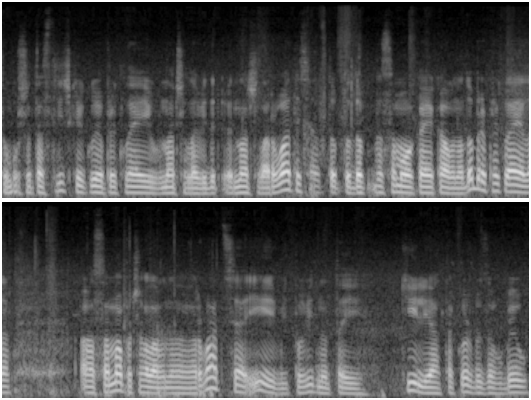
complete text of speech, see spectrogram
тому що та стрічка, яку я приклеїв, почала, від... рватися. Тобто до, до самого каяка вона добре приклеїла, а сама почала вона рватися і відповідно той кіль я також би загубив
